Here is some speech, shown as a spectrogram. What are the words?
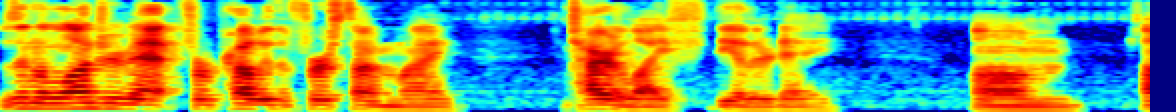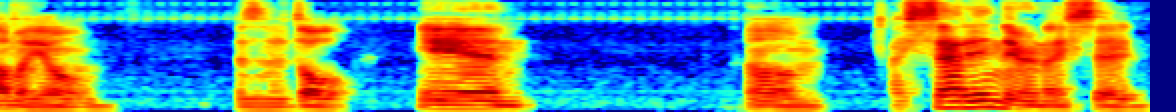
was in a laundromat for probably the first time in my entire life the other day. Um, on my own as an adult. And um, I sat in there and I said,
